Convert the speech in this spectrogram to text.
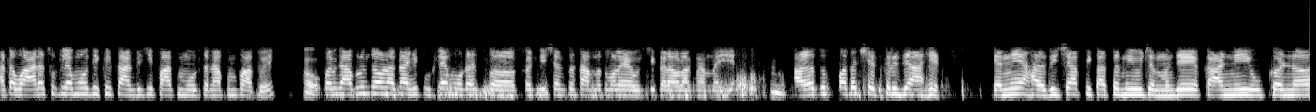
आता वारा सुटल्यामुळे देखील कांद्याची पात मोडताना आपण पाहतोय. हो. पण घाबरून जाऊ नका ही कुठल्या मोठ्या कंडिशनचा सामना तुम्हाला यावर्षी करावा लागणार नाहीये. हळद उत्पादक शेतकरी जे आहेत त्यांनी हळदीच्या पिकाचं नियोजन म्हणजे काढणी उकडणं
